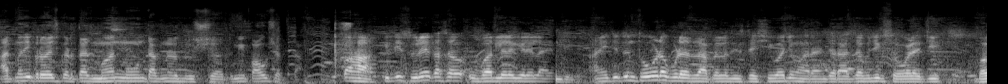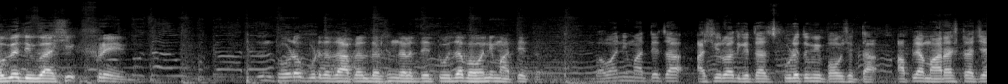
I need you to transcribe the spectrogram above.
आतमध्ये प्रवेश करताच मन मोहून टाकणारं दृश्य तुम्ही पाहू शकता. पहा किती सुरेख असं उभारलेलं गेलेलं आहे. आणि तिथून थोडं पुढे आपल्याला दिसते शिवाजी महाराजांच्या राजाभिषेक सोहळ्याची भव्य दिव्य अशी फ्रेम तिथून थोडं पुढे जाता आपल्याला दर्शन झालं ते तुळजाभवानी मातेचं. भवानी मातेचा आशीर्वाद घेताच पुढे तुम्ही पाहू शकता आपल्या महाराष्ट्राचे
